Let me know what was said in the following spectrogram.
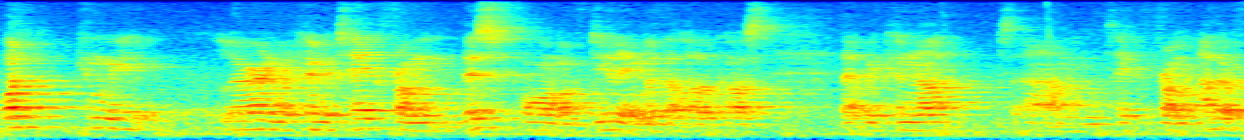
What can we learn, what can we take from this form of dealing with the Holocaust that we cannot um, take from other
